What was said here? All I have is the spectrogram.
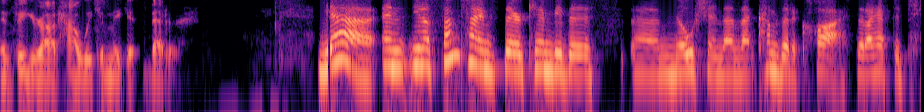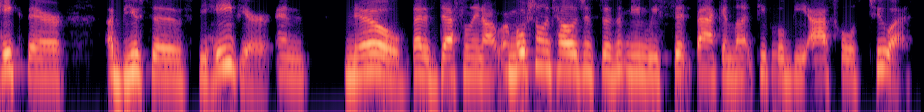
and figure out how we can make it better yeah and you know sometimes there can be this um, notion that that comes at a cost that i have to take their abusive behavior and no that is definitely not emotional intelligence doesn't mean we sit back and let people be assholes to us.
